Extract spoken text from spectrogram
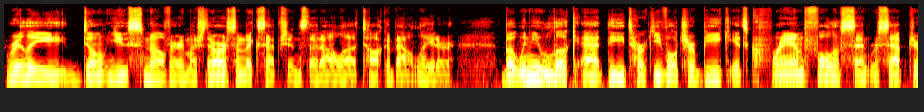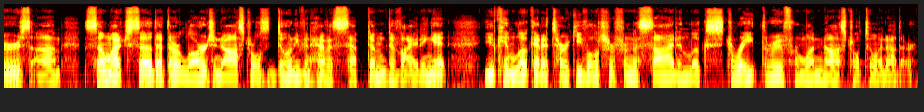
really don't use smell very much. There are some exceptions that I'll uh, talk about later. But when you look at the turkey vulture beak, it's crammed full of scent receptors, um, so much so that their large nostrils don't even have a septum dividing it. You can look at a turkey vulture from the side and look straight through from one nostril to another.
